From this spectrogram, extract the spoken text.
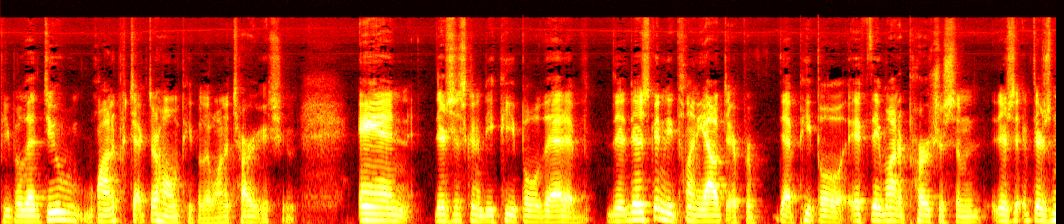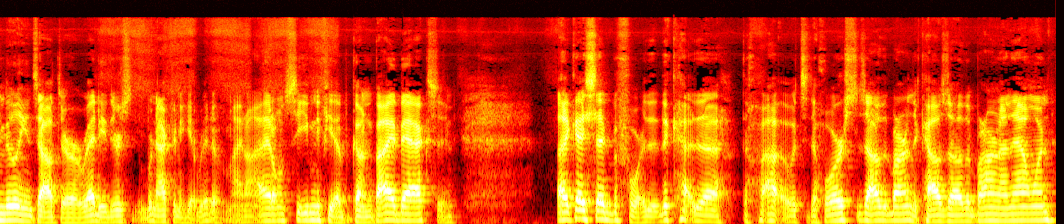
People that do want to protect their home, people that want to target shoot. And there's just going to be people that have there's going to be plenty out there for that people if they want to purchase them there's if there's millions out there already there's we're not going to get rid of them i don't i don't see even if you have gun buybacks and like I said before, the the the, the uh, what's the horse is out of the barn, the cow's out of the barn on that one.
